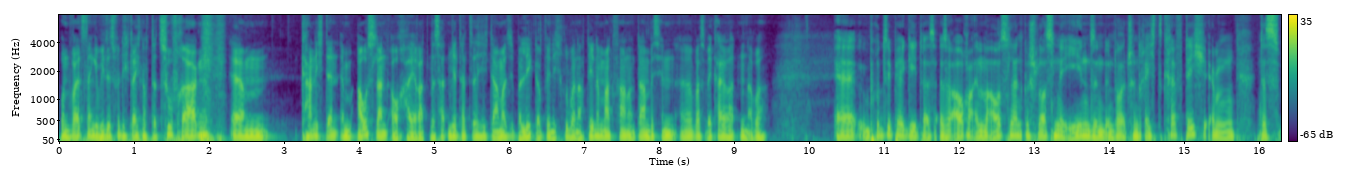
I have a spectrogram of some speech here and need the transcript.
und weil es dein Gebiet ist, würde ich gleich noch dazu fragen, ähm, kann ich denn im Ausland auch heiraten? Das hatten wir tatsächlich damals überlegt, ob wir nicht rüber nach Dänemark fahren und da ein bisschen äh, was wegheiraten, aber Äh, prinzipiell geht das. Also auch im Ausland geschlossene Ehen sind in Deutschland rechtskräftig. Ähm, das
